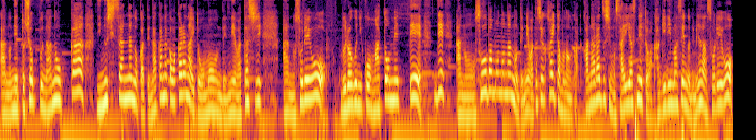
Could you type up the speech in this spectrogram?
あのネットショップなのか、荷主さんなのかってなかなかわからないと思うんでね、私、あの、それをブログにこうまとめて、で、あの、相場ものなのでね、私が書いたものが必ずしも最安値とは限りませんので、皆さんそれを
